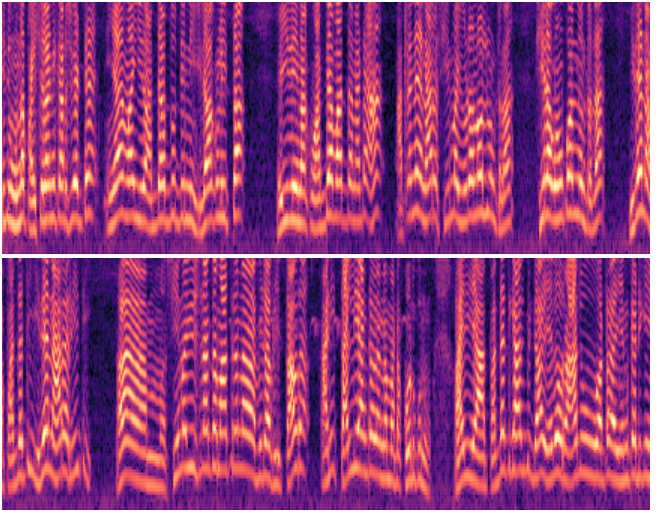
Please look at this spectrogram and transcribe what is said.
ఇది ఉన్న పైసలన్నీ ఖర్చు పెట్టే ఏమా ఇది అద్దెద్దు దీన్ని ఇడాకులు ఇస్తా. ఇది నాకు వద్దే వద్దనంటే "ఆ, అట్లనే నారా సినిమా చూడని వాళ్ళు ఉంటారా? సీర కొనుక్కొని ఉంటుందా ఇదే నా పద్ధతి ఇదే నారా రీతి. సినిమా చూసినంత మాత్రాన విడాకులు ఇస్తావురా అని తల్లి అంటదన్నమాట కొడుకును. అది ఆ పద్ధతి కాదు బిడ్డ ఏదో రాజు అట వెనకటికి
